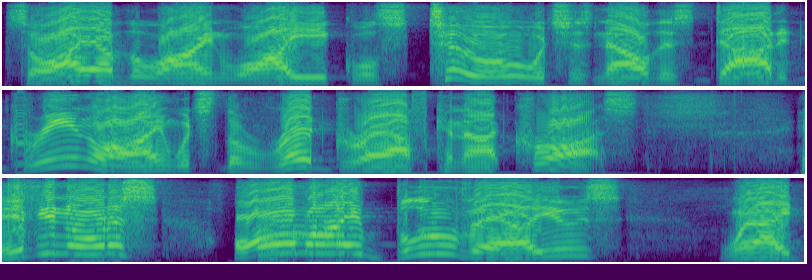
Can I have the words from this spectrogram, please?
So I have the line y equals 2, which is now this dotted green line, which the red graph cannot cross. And if you notice, all my blue values, when I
